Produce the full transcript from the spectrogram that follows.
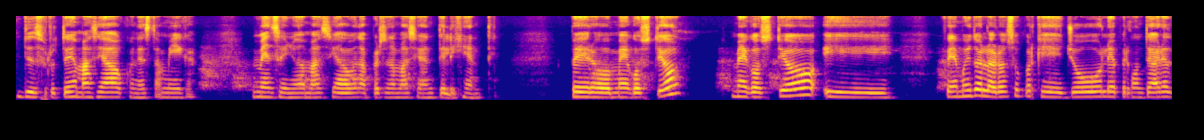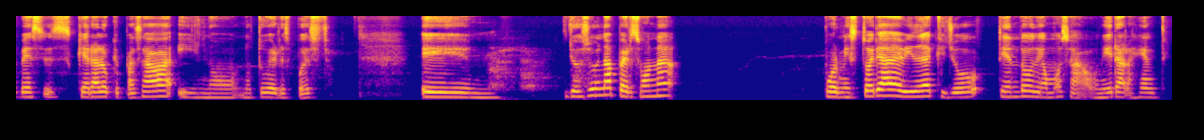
Disfruté demasiado con esta amiga, me enseñó demasiado, una persona demasiado inteligente, pero me gusteó, me gusteó y fue muy doloroso porque yo le pregunté varias veces qué era lo que pasaba y no, no tuve respuesta. Eh, yo soy una persona por mi historia de vida que yo tiendo, digamos, a unir a la gente.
